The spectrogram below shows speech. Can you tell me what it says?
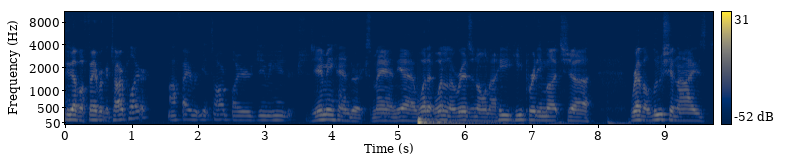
you have a favorite guitar player My favorite guitar player is Jimi Hendrix. Jimi Hendrix, man, yeah, what a, what an original. Now he he pretty much uh, revolutionized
